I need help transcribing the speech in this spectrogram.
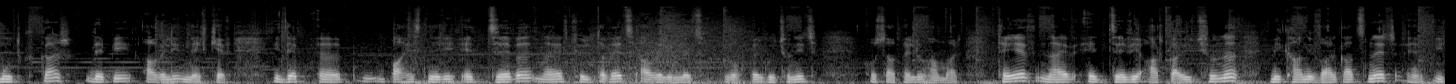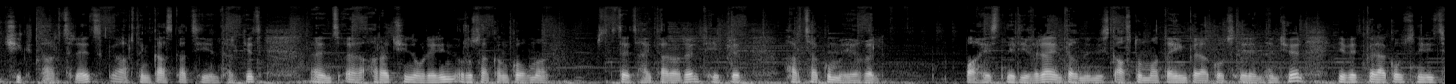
մուտք կար դեպի ավելի ներքև։ Իդեպ պահեստների այդ ձևը նաեւ թույլ տվեց ավելի մեծ ողբերգությունից խուսափելու համար։ Թեև նաև այդ ձևի արկայությունը մի քանի վարկածներ իջիկ դարձրեց, արդեն կասկածի ենթարկեց, հենց առաջին օրերին ռուսական կողմը սկսեց հայտարարել, թե իբրև հարցակում է եղել պահեստների վրա, այնտեղ նույնիսկ ավտոմատային կրակոցներ են հնչել եւ այդ կրակոցներից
